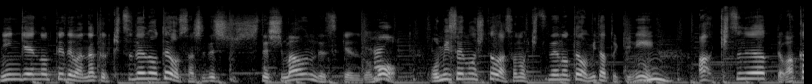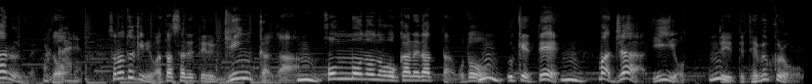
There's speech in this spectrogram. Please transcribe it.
人間の手ではなく狐の手を差し出してしまうんですけれども、はい。お店の人はその狐の手を見た時に、うん。あ狐だってわかるんだけどその時に渡されてる銀貨がうん。本物のお金だったことをうん。受けて、うん。まあじゃあいいよって言って手袋を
